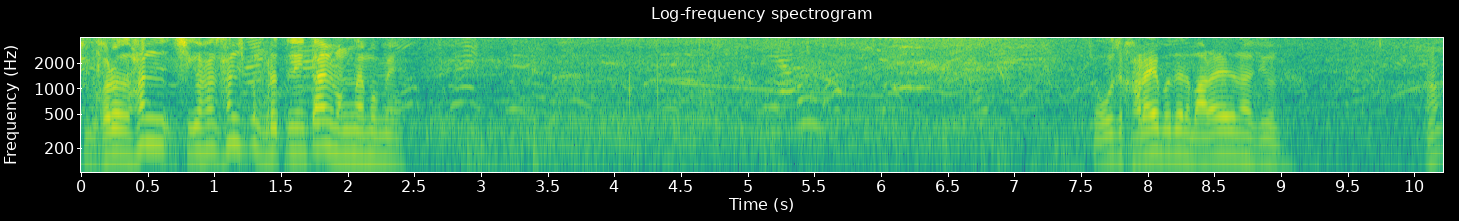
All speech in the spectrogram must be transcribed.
지금 걸어 한 지금 한 30분 걸었더니 땀이 막 나 몸에. 저 옷을 갈아입어야 되나 말아야 되나 지금. 어?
